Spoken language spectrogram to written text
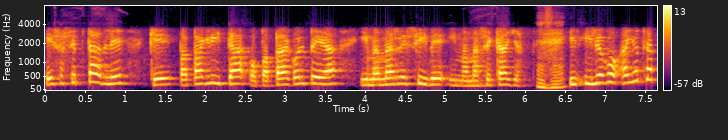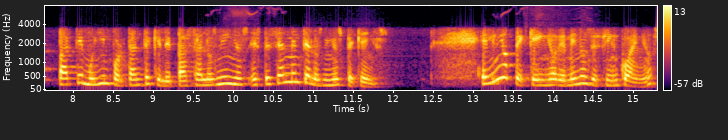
es aceptable que papá grita o papá golpea y mamá recibe y mamá se calla. y, y luego hay otra parte muy importante que le pasa a los niños, especialmente a los niños pequeños. El niño pequeño de menos de 5 años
